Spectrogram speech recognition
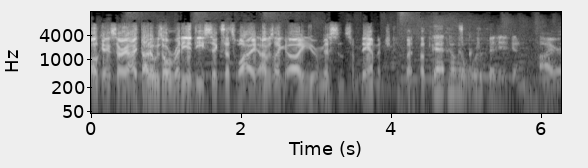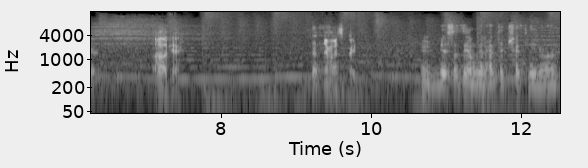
Okay, sorry. I thought it was already a d6. That's why I was like, uh, you're missing some damage. But okay. Yeah, no, it would have been even higher. Okay. Never mind. Sorry. Hmm, there's something I'm gonna have to check later on.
